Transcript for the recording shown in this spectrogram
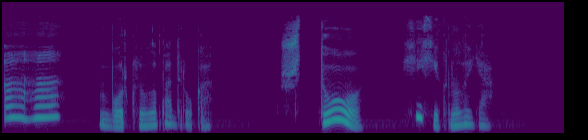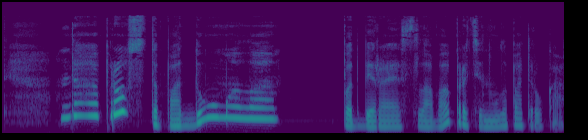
«Ага», — буркнула подруга. «Что?» — хихикнула я. «Да просто подумала...» Подбирая слова, протянула подруга.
